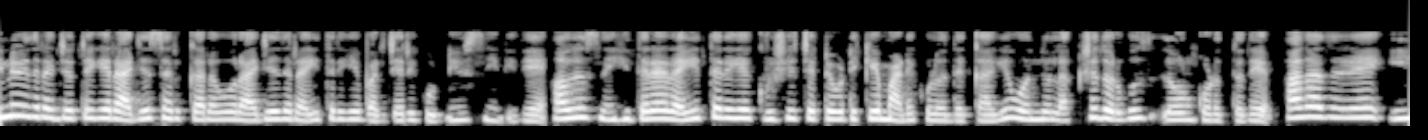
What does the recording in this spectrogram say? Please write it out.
ಇನ್ನು ಇದರ ಜೊತೆಗೆ ರಾಜ್ಯ ಸರ್ಕಾರವು ರಾಜ್ಯದ ರೈತರಿಗೆ ಭರ್ಜರಿ ಗುಡ್ ನ್ಯೂಸ್ ನೀಡಿದೆ. ಹೌದು ಸ್ನೇಹಿತರೆ, ರೈತರಿಗೆ ಕೃಷಿ ಚಟುವಟಿಕೆ ಮಾಡಿಕೊಳ್ಳುವುದಕ್ಕಾಗಿ ಒಂದು ಲಕ್ಷದವರೆಗೂ ಲೋನ್ ಕೊಡುತ್ತದೆ. ಹಾಗಾದರೆ ಈ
